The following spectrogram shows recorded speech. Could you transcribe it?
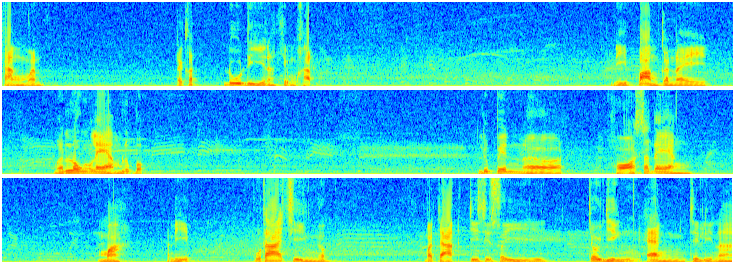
ช่างมัน แต่ก็ดูดีนะเข็มขัด นี่ปั๊มกันในเหมือนโรงแรมหรือเปล่าหรือเป็นเอ่อ อแสดงมาอันนี้ผู้ท้าชิงครับ มาจาก GCC เจ้าหญิงแองเจลิน่า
